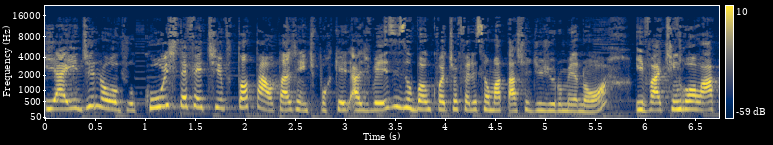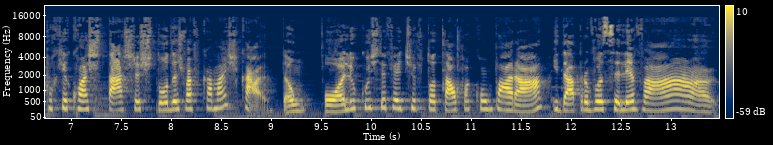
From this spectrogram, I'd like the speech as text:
E aí, de novo, custo efetivo total, tá, gente? Porque às vezes o banco vai te oferecer uma taxa de juro menor e vai te enrolar porque com as taxas todas vai ficar mais caro. Então, olha o custo efetivo total pra comparar e dá pra você levar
